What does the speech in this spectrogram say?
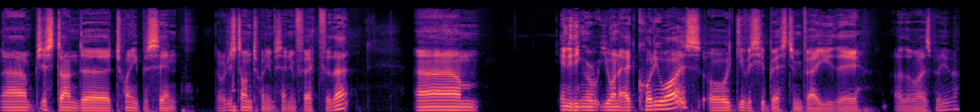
um, just under 20%, or just on 20% in fact for that. Um, anything you want to add quality wise, or give us your best in value there? Otherwise, Beaver.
